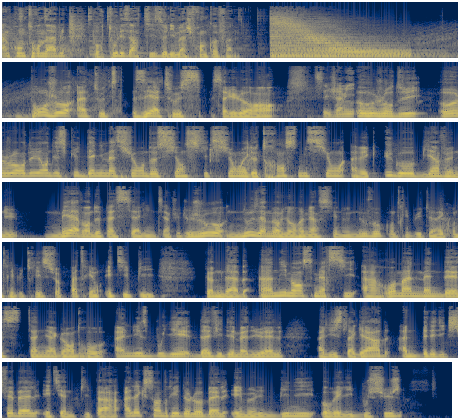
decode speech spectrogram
incontournable pour tous les artistes de l'image francophone. Bonjour à toutes et à tous. Salut Laurent. Salut Jérémy. Aujourd'hui, aujourd'hui, on discute d'animation, de science-fiction et de transmission avec Hugo. Bienvenue. Mais avant de passer à l'interview du jour, nous aimerions remercier nos nouveaux contributeurs et contributrices sur Patreon et Tipeee. Comme d'hab, un immense merci à Roman Mendes, Tania Gandro, Annelise Bouillet, David Emmanuel, Alice Lagarde, Anne-Bénédicte Febel, Étienne Pipard, Alexandrie Delobel, Emeline Bini, Aurélie Boussuge,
